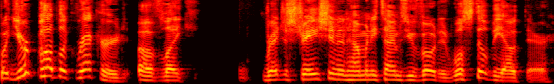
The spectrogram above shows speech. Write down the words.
But your public record of like registration and how many times you voted will still be out there.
